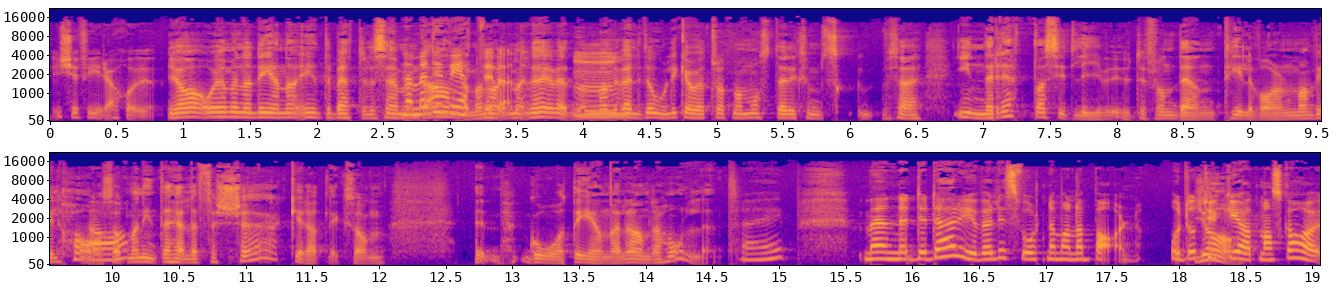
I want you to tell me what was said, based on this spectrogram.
24-7. Ja, och jag menar det ena är inte bättre eller sämre Nej, än det det andra. man. Mm. man, nej, jag vet, man, man är väldigt olika och jag tror att man måste liksom, här, inrätta sitt liv utifrån den tillvaron man vill ha. Ja. Så att man inte heller försöker att liksom, eh, gå åt det ena eller andra hållet. Nej. Men det där är ju väldigt svårt när man har barn. Och då Ja. tycker jag att man ska ha,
